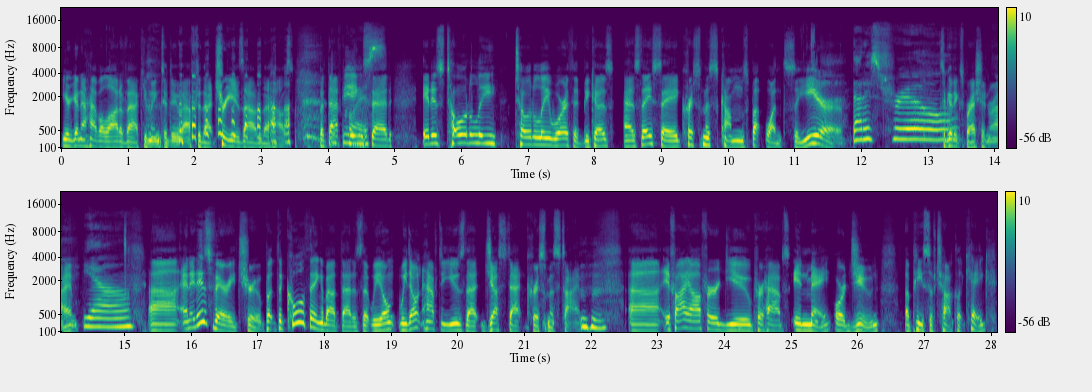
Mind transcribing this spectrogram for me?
you're going to have a lot of vacuuming to do after that tree is out of the house. But that Of being course. said, it is totally totally worth it because as they say christmas comes but once a year That is true. it's a good expression right Yeah. uh, and it is very true. But the cool thing about that is that we don't we don't have to use that just at Christmas time. Uh, if I offered you perhaps in May or June a piece of chocolate cake,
